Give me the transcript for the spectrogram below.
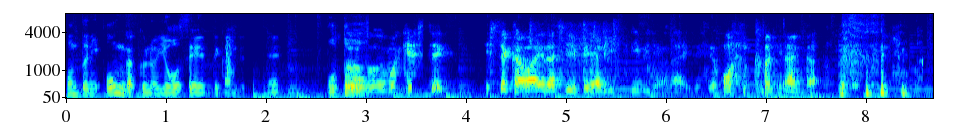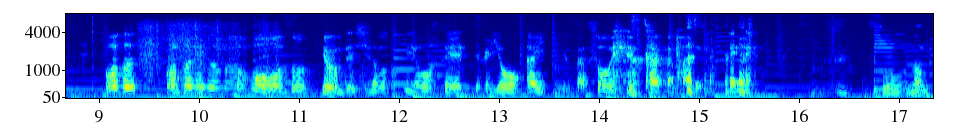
本当に音楽の妖精って感じですね。音をそうそう、決して、決して可愛らしいフェアリーって意味ではないですよ。本当になんか、本当本当にその、もう本当、読んで字のごとく妖精っていうか、妖怪っていうか、そういう感があるよね。そう、なんか、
